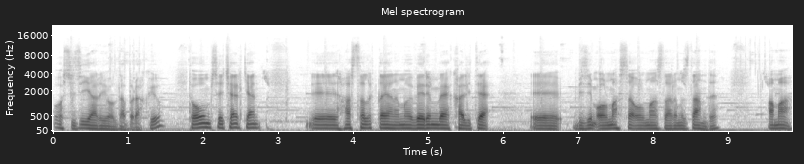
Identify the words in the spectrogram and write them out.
o sizi yarı yolda bırakıyor. Tohum seçerken hastalık dayanımı, verim ve kalite bizim olmazsa olmazlarımızdandı. Ama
